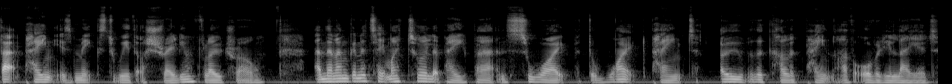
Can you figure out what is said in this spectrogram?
That paint is mixed with Australian flow Floetrol. And then I'm going to take my toilet paper and swipe the white paint over the coloured paint that I've already layered.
